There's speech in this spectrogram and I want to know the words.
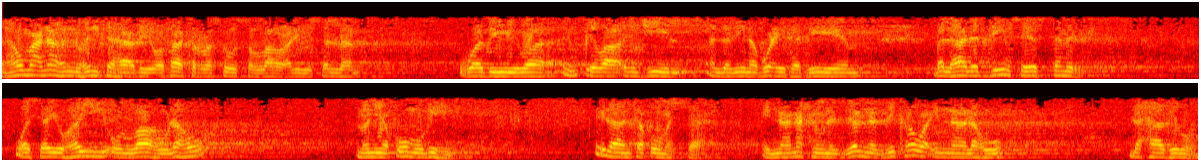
هو معناه أنه انتهى بوفاة الرسول صلى الله عليه وسلم وبانقضاء الجيل الذين بعث فيهم. بل هذا الدين سيستمر وسيهيئ الله له من يقوم به إلى أن تقوم الساعة. إنا نحن نزلنا الذكر وإنا له لحافظون.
